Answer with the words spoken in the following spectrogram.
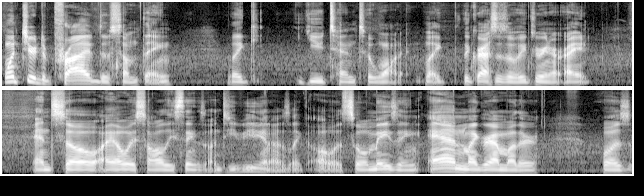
once you're deprived of something, like you tend to want it. Like the grass is always greener, right? And so I always saw all these things on TV and I was like, oh, it's so amazing. And my grandmother was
